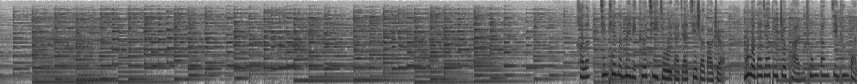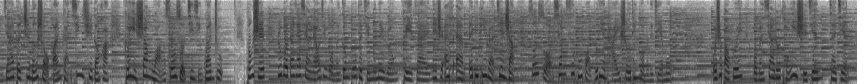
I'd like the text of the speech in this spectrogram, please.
好了今天的魅力科技就为大家介绍到这儿。如果大家对这款充当健康管家的智能手环感兴趣的话可以上网搜索进行关注。同时，如果大家想了解我们更多的节目内容，可以在荔枝 FM APP 软件上搜索相思湖广播电台收听我们的节目。我是宝龟，我们下周同一时间再见。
